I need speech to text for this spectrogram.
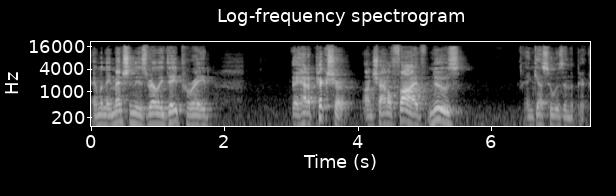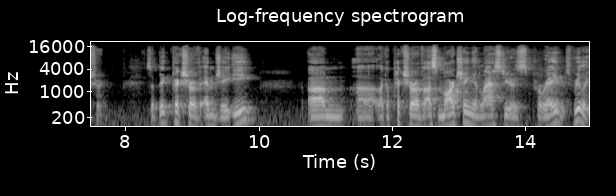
And when they mentioned the Israeli Day Parade, they had a picture on Channel 5 News. And guess who was in the picture? It's a big picture of MJE, um, uh, like a picture of us marching in last year's parade. It's really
